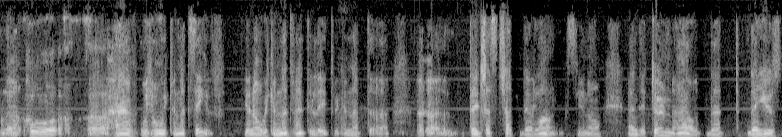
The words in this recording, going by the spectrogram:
uh, who uh, have who we cannot save you know, we cannot ventilate. We cannot. Uh, uh, they just shut their lungs. You know, and it turned out that they used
